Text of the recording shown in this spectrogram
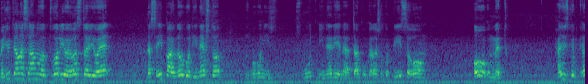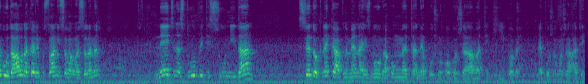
Međutim, Allah šanu otvorio i ostavio je da se ipak dogodi nešto zbog onih smutnih nerijeda, tako kada Allah šanu propisao ovom, ovom umetu. Hadis kod Ebu Dauda kaže poslanik sallallahu alejhi ve neće nastupiti sunni dan sve dok neka plemena iz moga ummeta ne počnu obožavati kipove. Ne počnu obožavati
